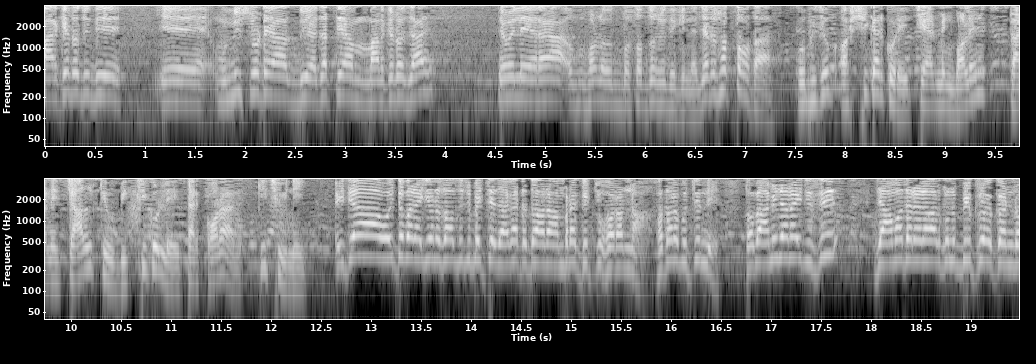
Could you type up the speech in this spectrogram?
মার্কেটও যদি উনিশশো টাকা দুই হাজার টাকা মার্কেটও যায় তাহলে এরা চোদ্দশো দিয়ে কিনে যেটা সত্য কথা। অভিযোগ অস্বীকার করে চেয়ারম্যান বলেন ত্রাণের চাল কেউ বিক্রি করলে তার করার কিছুই নেই। এটা হইতে পারে একজন চাল দুটো বেচে জায়গাতে তো আর আমরা কিচ্ছু করার না। কথাটা বুঝছেন নি? তবে আমি জানাই দিছি যে আমাদের এলাকার কোনো বিক্রয় কেন্দ্র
